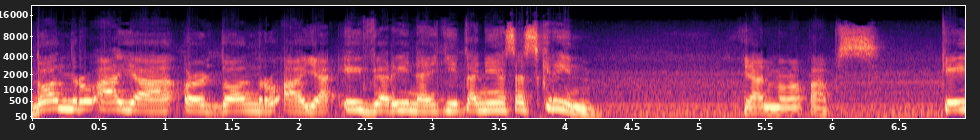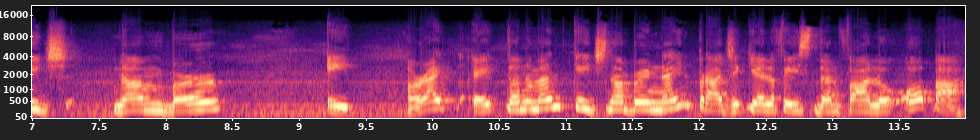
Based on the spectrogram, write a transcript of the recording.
Don Ruaya or Don Ruaya Avery. Nakikita nyo yan sa screen. Yan mga paps. Cage number 8. Alright, ito naman, cage number 9, Project Yellowface Dan Follow Opa.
